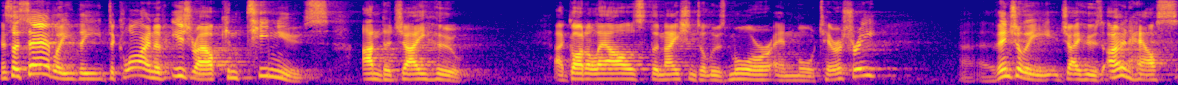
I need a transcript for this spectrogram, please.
And so, sadly, the decline of Israel continues under Jehu. Uh, God allows the nation to lose more and more territory. Uh, eventually, Jehu's own house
